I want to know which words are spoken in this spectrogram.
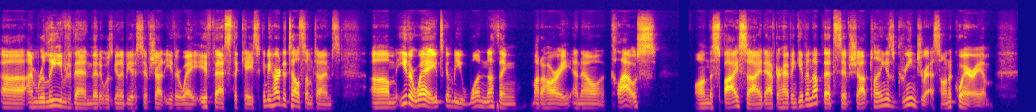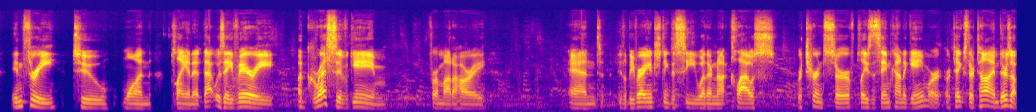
uh, I'm relieved then that it was going to be a Civ shot either way. If that's the case, it can be hard to tell sometimes. Um, either way, it's going to be one nothing Matahari, and now Klaus on the spy side after having given up that Civ shot, playing his green dress on Aquarium. In three, two, one, playing it. That was a very aggressive game for Matahari, and it'll be very interesting to see whether or not Klaus returns serve, plays the same kind of game, or, or takes their time. There's a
